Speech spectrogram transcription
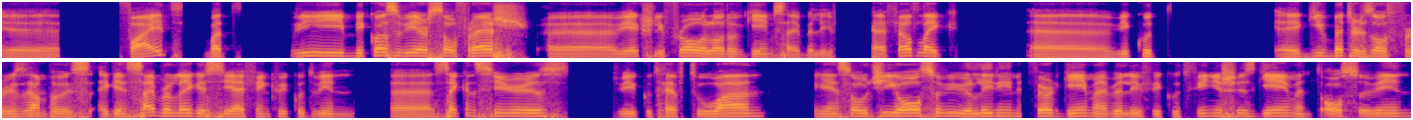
uh, fight, but we because we are so fresh, uh, we actually throw a lot of games. I believe. I felt like uh, we could uh, give better results. For example, against Cyber Legacy, I think we could win uh, second series. We could have two one. Against OG also we were leading the third game. I believe we could finish this game and also win.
